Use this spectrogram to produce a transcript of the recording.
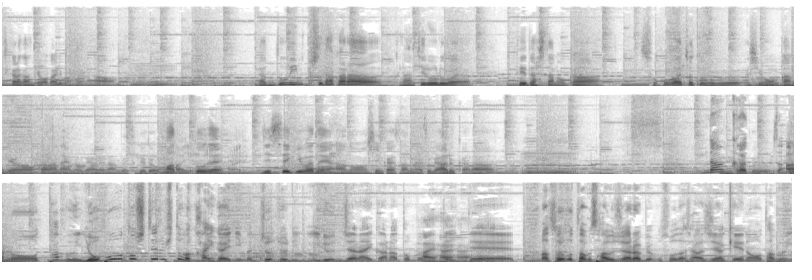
力関係わかりませんが。うんうんラッドウィンプスだからクランチロールは手出したのかそこがちょっと僕資本関係はわからないのであれなんですけど、まあはい当然はい。はい実績はねあの新海さんのやつであるから。うんうん。なんかあの多分予防としてる人は海外に今徐々にいるんじゃないかなと思っていはいはいはいてまあそれこそ多分サウジアラビアもそうだしアジア系の多分イン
